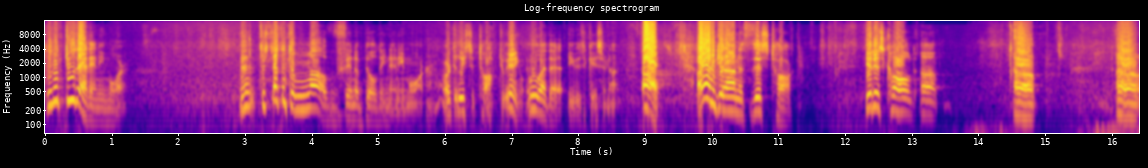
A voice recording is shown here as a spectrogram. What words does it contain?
they don't do that anymore. There's nothing to love in a building anymore, or at least to talk to. Anyway, whether that be the case or not. All right, I want to get on with this talk. It is called, uh, uh, uh,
